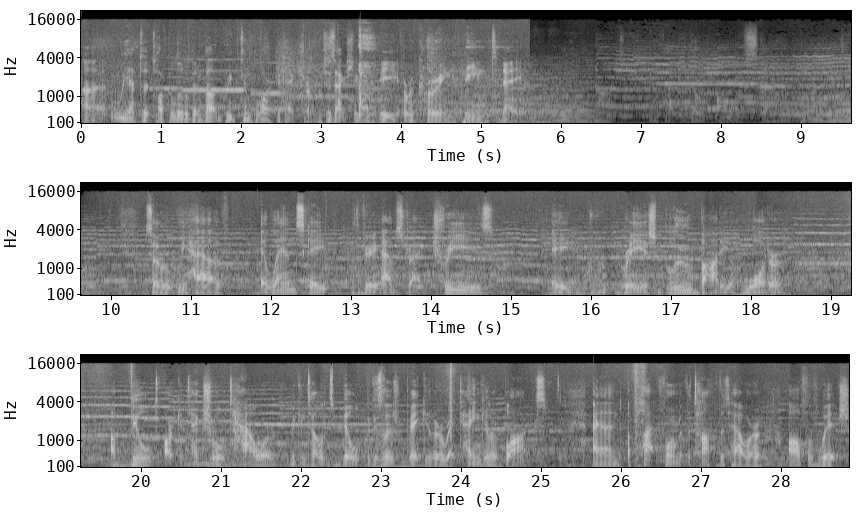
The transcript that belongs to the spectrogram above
uh, we have to talk a little bit about Greek temple architecture, which is actually going to be a recurring theme today. So we have a landscape with very abstract trees, a grayish blue body of water, a built architectural tower. We can tell it's built because of those regular rectangular blocks, and a platform at the top of the tower off of which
